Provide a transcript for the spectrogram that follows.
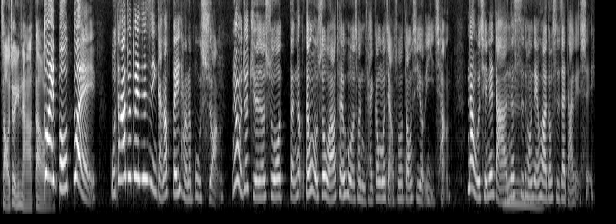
早就已经拿到了。对不对？我当时就对这件事情感到非常的不爽，因为我就觉得说，等到等我说我要退货的时候，你才跟我讲说东西有异常，那我前面打的那四通电话都是在打给谁？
